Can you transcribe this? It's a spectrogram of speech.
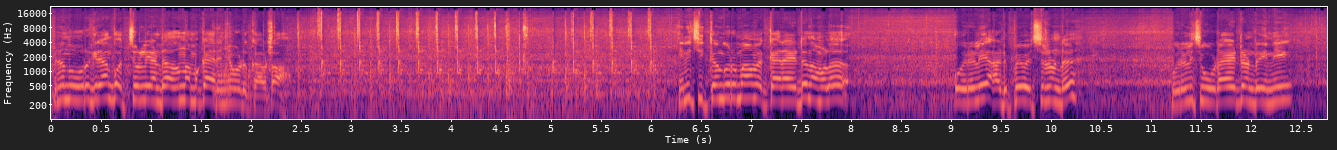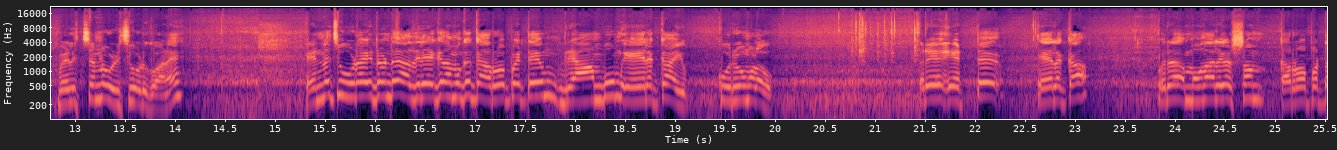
പിന്നെ നൂറ് ഗ്രാം കൊച്ചുള്ളി ഉണ്ട് അത് നമുക്ക് അരിഞ്ഞു കൊടുക്കാം കേട്ടോ. ഇനി ചിക്കൻ കുറുമ വെക്കാനായിട്ട് നമ്മൾ ഉരുളി അടുപ്പിൽ വെച്ചിട്ടുണ്ട്. ഉരുളി ചൂടായിട്ടുണ്ട്. ഇനി വെളിച്ചെണ്ണ ഒഴിച്ചു കൊടുക്കുവാണേ. എണ്ണ ചൂടായിട്ടുണ്ട്. അതിലേക്ക് നമുക്ക് കറുവപ്പട്ടയും ഗ്രാമ്പും ഏലക്കായും കുരുമുളകും. ഒരു എട്ട് ഏലക്ക ഒരു മൂന്നാൽ കഷ്ണം കറുവപ്പട്ട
